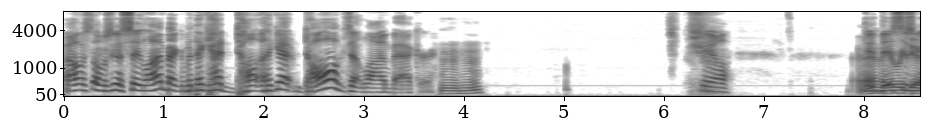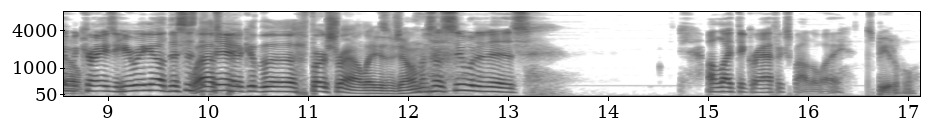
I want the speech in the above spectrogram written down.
I was I was going to say linebacker, but they got do- they got dogs at linebacker. Mm-hmm. You know, And dude, this is go. going to be crazy. Here we go. This is Last the pick. pick. of the first round, ladies and gentlemen. So let's see what it is. I like the graphics, by the way. It's beautiful.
